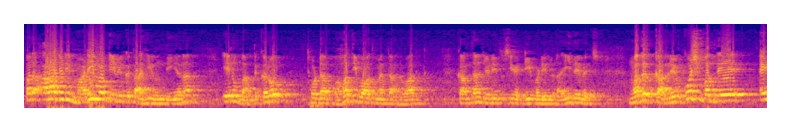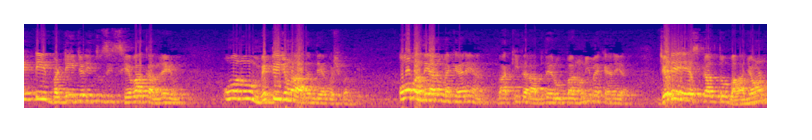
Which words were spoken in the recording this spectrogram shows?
ਪਰ ਆਹ ਜਿਹੜੀ ਮਾੜੀ ਮੋਟੀ ਵੀ ਕਤਾਹੀ ਹੁੰਦੀ ਹੈ ਨਾ, ਇਹਨੂੰ ਬੰਦ ਕਰੋ। ਤੁਹਾਡਾ ਬਹੁਤ ਹੀ ਬਹੁਤ ਮੈਂ ਧੰਨਵਾਦ ਕਰਦਾ ਜਿਹੜੀ ਤੁਸੀਂ ਐਡੀ ਵੱਡੀ ਲੜਾਈ ਦੇ ਵਿੱਚ ਮਦਦ ਕਰ ਰਹੇ ਹੋ। ਕੁਝ ਬੰਦੇ ਐਡੀ ਵੱਡੀ ਜਿਹੜੀ ਤੁਸੀਂ ਸੇਵਾ ਕਰ ਰਹੇ ਹੋ, ਉਹਨੂੰ ਮਿੱਟੀ 'ਚ ਮਿਲਾ ਦਿੰਦੇ ਆ ਕੁਝ ਬੰਦੇ। ਉਹ ਬੰਦਿਆਂ ਨੂੰ ਮੈਂ ਕਹਿ ਰਿਹਾ, ਬਾਕੀ ਤਾਂ ਰੱਬ ਦੇ ਰੂਪਾਂ ਨੂੰ ਨਹੀਂ ਮੈਂ ਕਹਿ ਰਿਹਾ। ਜਿਹੜੇ ਇਸ ਗੱਲ ਤੋਂ ਬਾਜ ਆਉਣ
